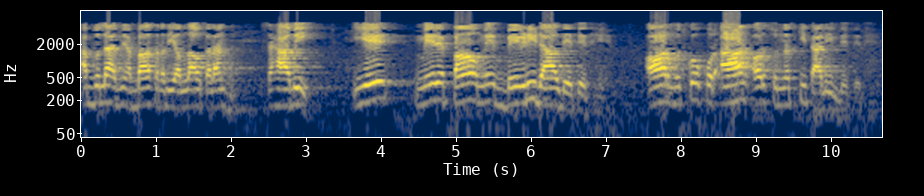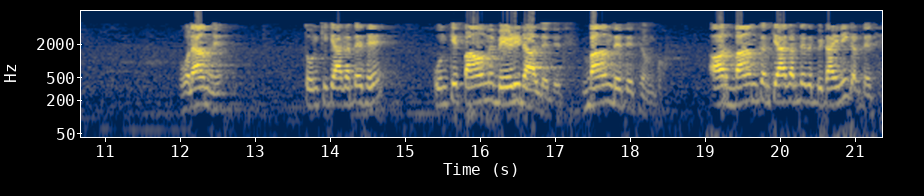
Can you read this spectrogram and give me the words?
عبداللہ ابن عباس رضی اللہ تعالیٰ عنہ، صحابی، یہ میرے پاؤں میں بیڑی ڈال دیتے تھے اور مجھ کو قرآن اور سنت کی تعلیم دیتے تھے۔ غلام ہیں، تو ان کی کیا کرتے تھے؟ ان کے پاؤں میں بیڑی ڈال دیتے تھے، باندھ دیتے تھے ان کو۔ اور باندھ کر کیا کرتے تھے؟ پٹائی نہیں کرتے تھے،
